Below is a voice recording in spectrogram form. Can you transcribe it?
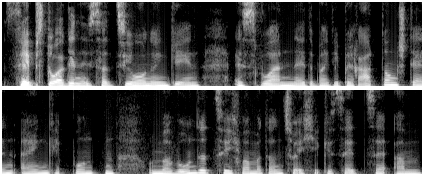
Selbstorganisationen gehen. Es waren nicht einmal die Beratungsstellen eingebunden und man wundert sich, wenn man dann solche Gesetze am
